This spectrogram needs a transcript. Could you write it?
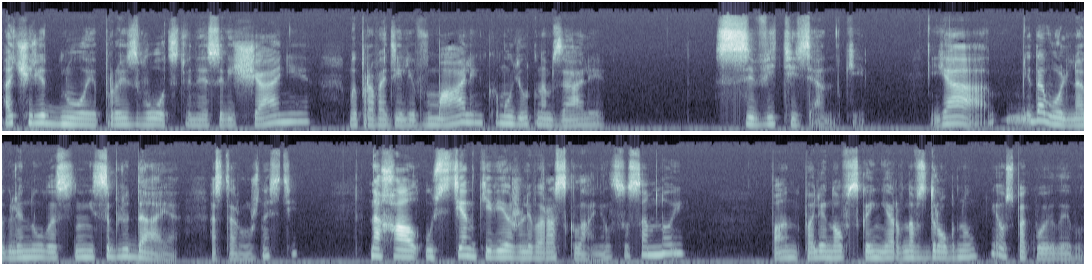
Очередное производственное совещание мы проводили в маленьком уютном зале светизянки. Я недовольно оглянулась, не соблюдая осторожности. Нахал у стенки вежливо раскланялся со мной. Пан Полиновский нервно вздрогнул. Я успокоила его.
